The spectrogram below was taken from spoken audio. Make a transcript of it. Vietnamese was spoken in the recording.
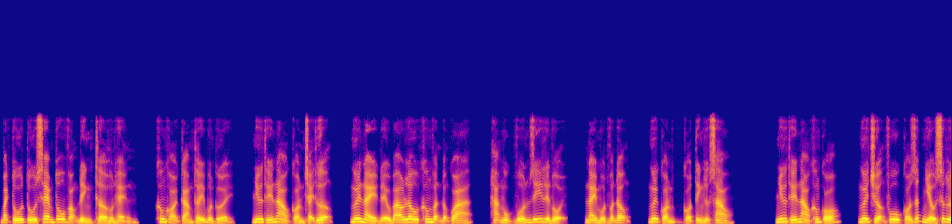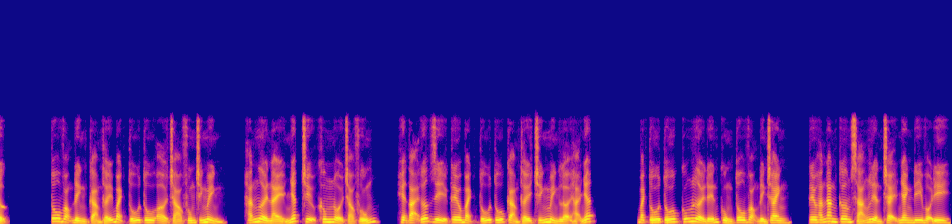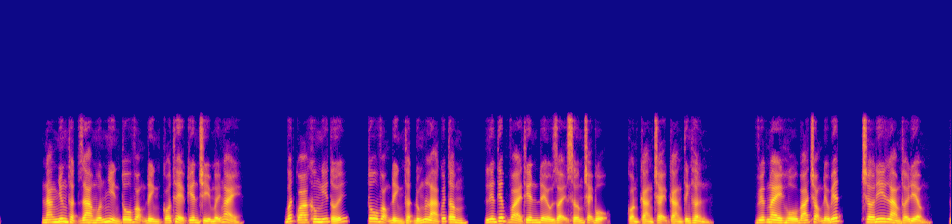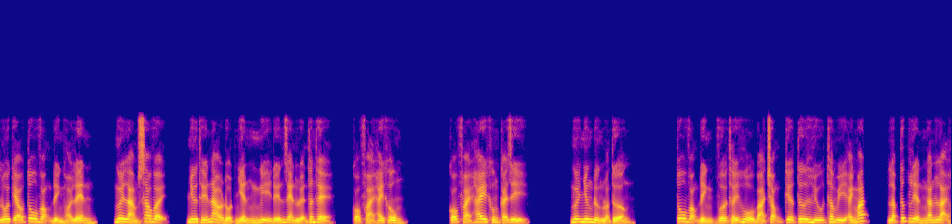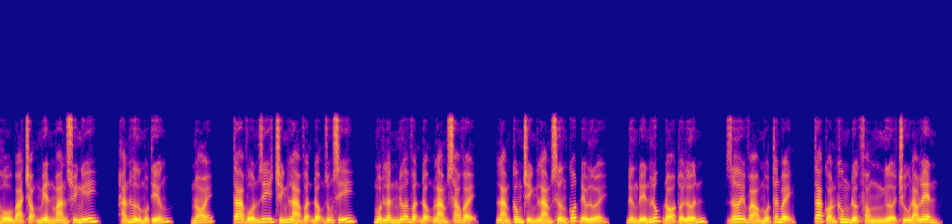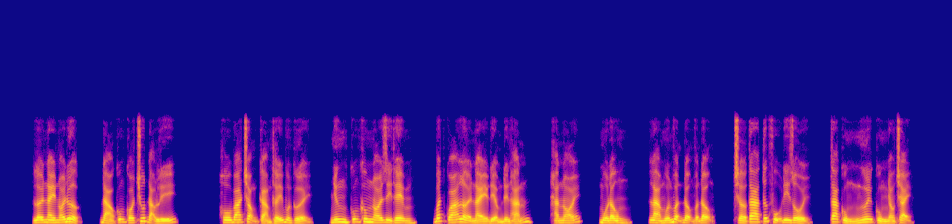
Bạch Tú Tú xem Tô Vọng Đình thở hổn hển, không khỏi cảm thấy buồn cười, như thế nào còn chạy thượng, ngươi này đều bao lâu không vận động qua, hạng mục vốn dĩ liền hội, này một vận động, ngươi còn có tinh lực sao? Như thế nào không có, ngươi trượng phu có rất nhiều sức lực. Tô Vọng Đình cảm thấy Bạch Tú Tú ở trào phúng chính mình, hắn người này nhất chịu không nổi trào phúng, hiện tại ước gì kêu Bạch Tú Tú cảm thấy chính mình lợi hại nhất. Bạch Tú Tú cũng lười đến cùng Tô Vọng Đình tranh, kêu hắn ăn cơm sáng liền chạy nhanh đi vội đi. Nàng nhưng thật ra muốn nhìn Tô Vọng Đình có thể kiên trì mấy ngày. Bất quá không nghĩ tới, Tô Vọng Đình thật đúng là quyết tâm, liên tiếp vài thiên đều dậy sớm chạy bộ, còn càng chạy càng tinh thần. Việc này Hồ Bá Trọng đều biết, chờ đi làm thời điểm, lôi kéo Tô Vọng Đình hỏi lên, ngươi làm sao vậy, như thế nào đột nhiên nghĩ đến rèn luyện thân thể, có phải hay không? Có phải hay không cái gì? Ngươi nhưng đừng loạn tưởng. Tô Vọng Đình vừa thấy Hồ Bá Trọng kia tư hữu thâm ý ánh mắt, lập tức liền ngăn lại Hồ Bá Trọng miên man suy nghĩ, hắn hừ một tiếng, nói, ta vốn dĩ chính là vận động dũng sĩ, một lần nữa vận động làm sao vậy, làm công trình làm xương cốt đều lười, đừng đến lúc đó tuổi lớn, rơi vào một thân bệnh, ta còn không được phòng ngừa chu đáo lên. Lời này nói được, đảo cũng có chút đạo lý. Hồ Ba Trọng cảm thấy buồn cười, nhưng cũng không nói gì thêm, bất quá lời này điểm đến hắn, hắn nói, mùa đông, là muốn vận động vận động, chờ ta tức phụ đi rồi, ta cùng ngươi cùng nhau chạy.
